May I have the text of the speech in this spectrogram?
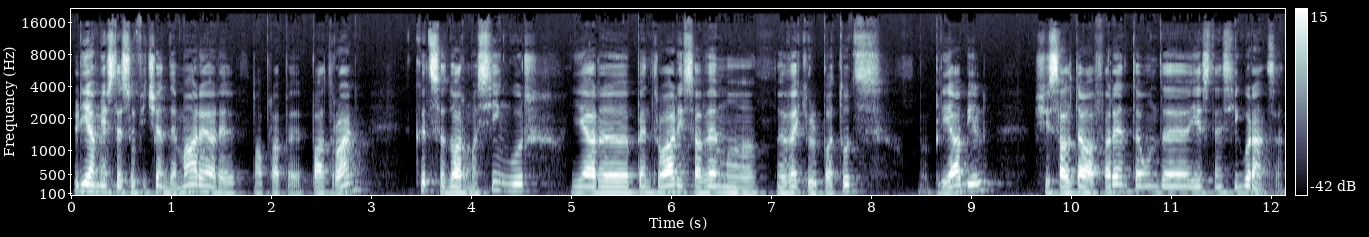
Liam este suficient de mare, are aproape 4 ani, cât să doarmă singur, iar uh, pentru Aris avem uh, vechiul pătuț pliabil și salteaua aferentă unde este în siguranță.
